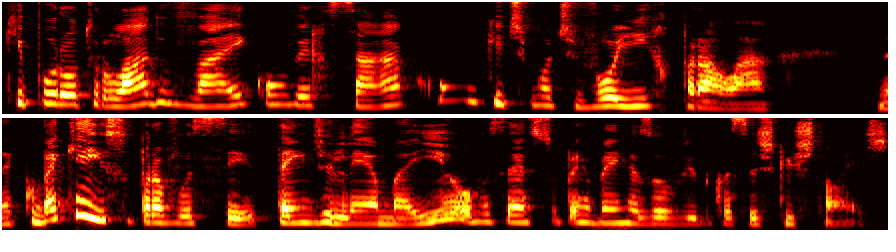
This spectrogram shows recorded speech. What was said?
que por outro lado vai conversar com o que te motivou a ir para lá. Né? Como é que é isso para você? Tem dilema aí ou você é super bem resolvido com essas questões?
